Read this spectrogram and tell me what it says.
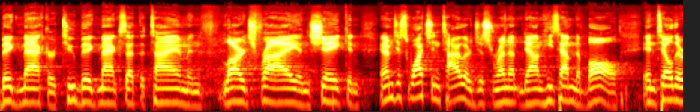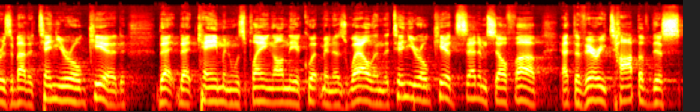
Big Mac or two Big Macs at the time and large fry and shake. And, and I'm just watching Tyler just run up and down. He's having a ball until there was about a 10 year old kid that, that came and was playing on the equipment as well. And the 10 year old kid set himself up at the very top of this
